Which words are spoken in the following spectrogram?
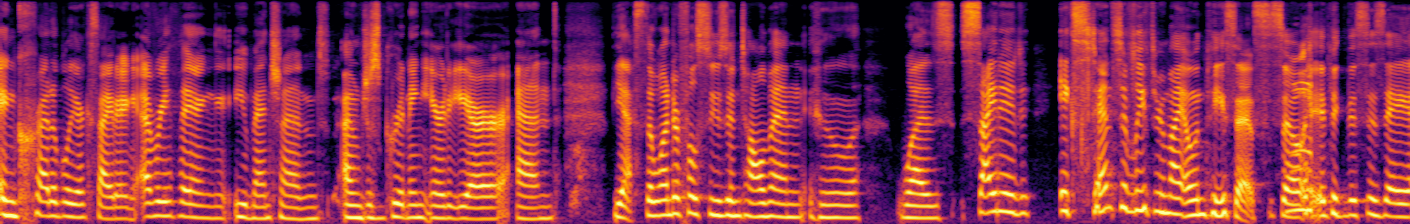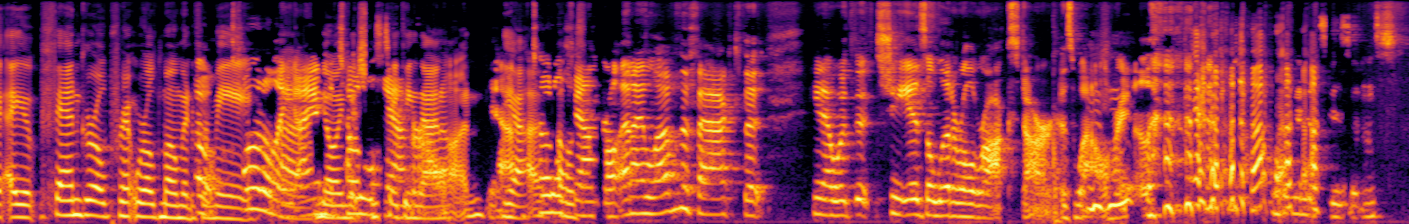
incredibly exciting. Everything you mentioned, I'm just grinning ear to ear. And yes, the wonderful Susan Tallman, who was cited extensively through my own thesis. So I think this is a, a fangirl print world moment for oh, me. Totally. Um, I am knowing that she's taking girl. that on. Yeah. yeah. Total oh. fangirl. And I love the fact that you know, with she is a literal rock star as well, mm-hmm. right? Seasons.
